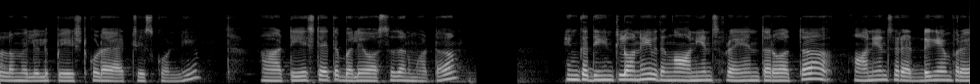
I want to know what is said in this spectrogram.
అల్లం వెల్లుల్లి పేస్ట్ కూడా యాడ్ చేసుకోండి. టేస్ట్ అయితే భలే వస్తుంది అనమాట ఇంకా దీంట్లోనే ఈ విధంగా ఆనియన్స్ ఫ్రై అయిన తర్వాత ఆనియన్స్ రెడ్గా ఏం ఫ్రై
